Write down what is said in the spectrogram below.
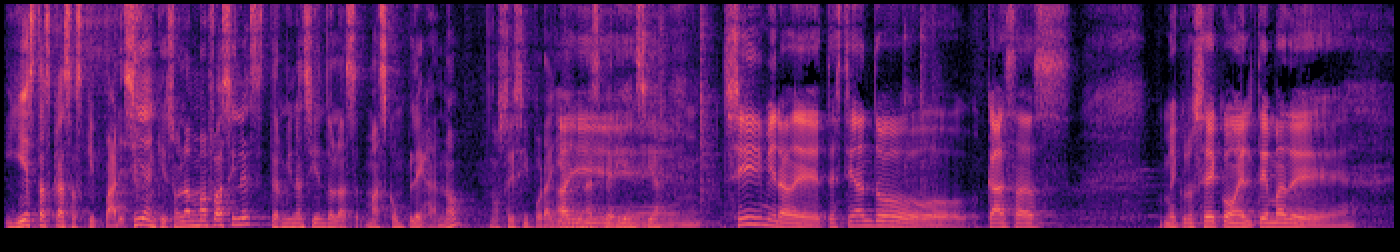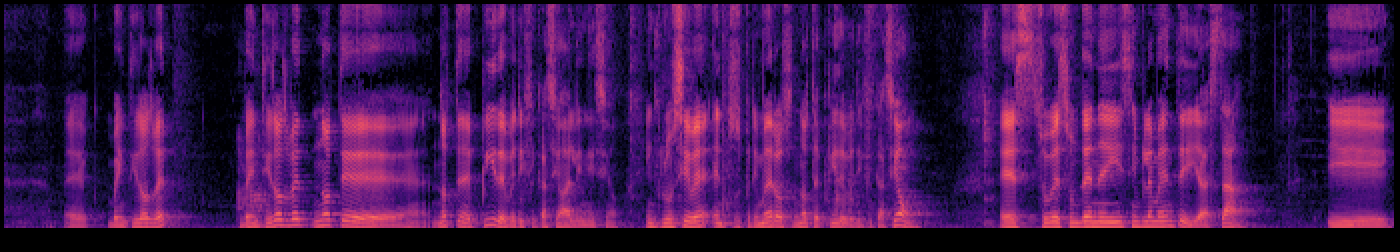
y estas casas que parecían que son las más fáciles terminan siendo las más complejas, ¿no? No sé si por ahí hay alguna experiencia. Sí, mira, testeando casas, me crucé con el tema de 22bet. Eh, 22bet no te, no te pide verificación al inicio. Inclusive en tus primeros no te pide verificación. Es, subes un DNI simplemente y ya está. Y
